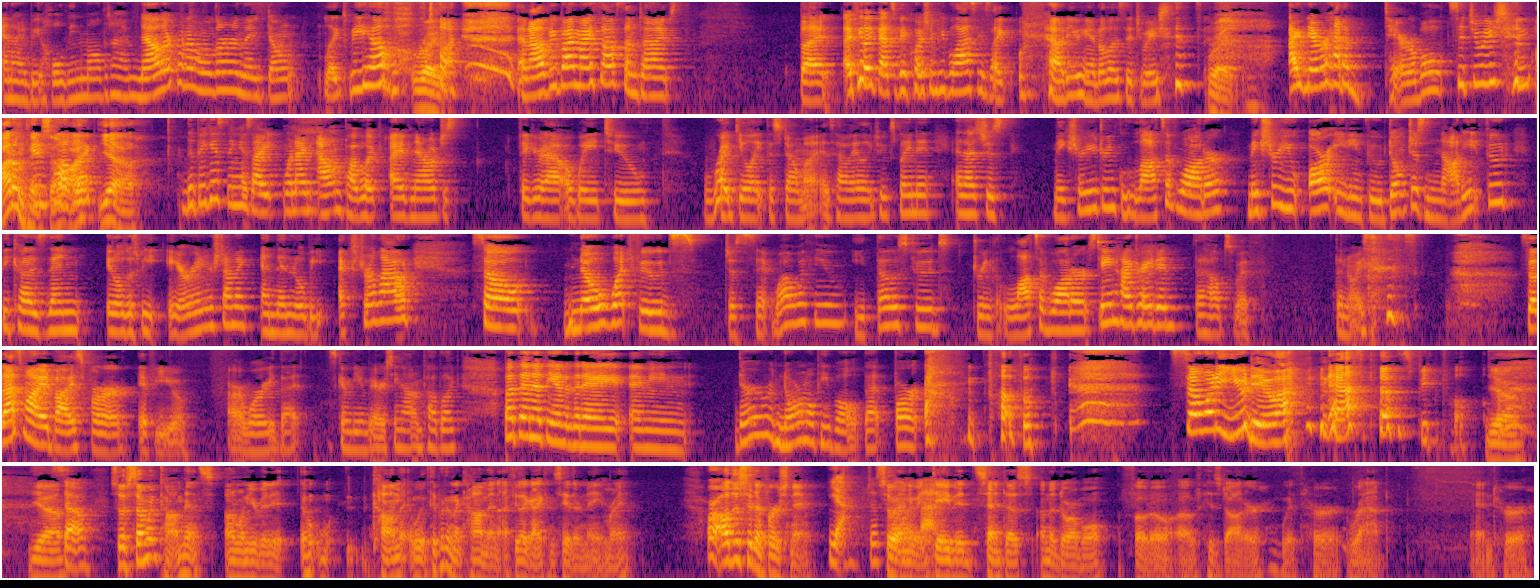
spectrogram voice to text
and I'd be holding him all the time. Now they're kind of older and they don't like to be held Right. and I'll be by myself sometimes. But I feel like that's a big question people ask is like, how do you handle those situations? Right. I've never had a terrible situation. I don't think in so. I, yeah. The biggest thing is I when I'm out in public, I have now just figured out a way to regulate the stoma is how I like to explain it. And that's just make sure you drink lots of water. Make sure you are eating food. Don't just not eat food because then it'll just be air in your stomach and then it'll be extra loud. So know what foods just sit well with you. Eat those foods. Drink lots of water. Staying hydrated, that helps with the noises. So that's my advice for if you are worried that it's going to be embarrassing out in public. But then at the end of the day, I mean, there are normal people that fart out in public. So what do you do? I mean, ask those people. Yeah. Yeah. So So if someone comments on one of your video, comment if they put in a comment, I feel like I can say their name, right? Or I'll just say their first name. yeah, just So anyway. David sent us an adorable photo of his daughter with her wrap and her.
